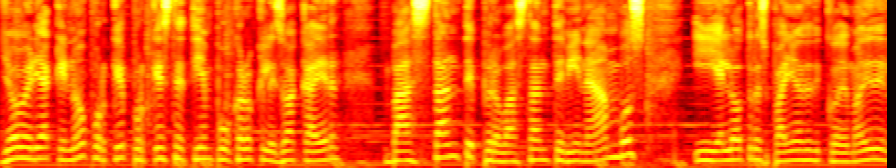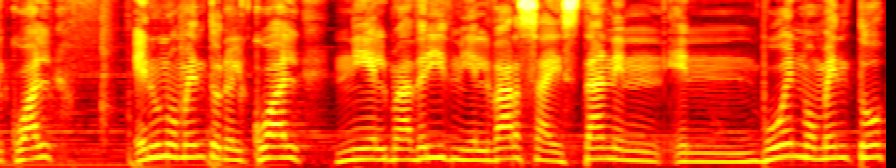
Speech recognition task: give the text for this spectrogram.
Yo vería que no. ¿Por qué? Porque este tiempo creo que les va a caer bastante, pero bastante bien a ambos. Y el otro español de Madrid, el cual en un momento en el cual ni el Madrid ni el Barça están en, en, buen momento.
